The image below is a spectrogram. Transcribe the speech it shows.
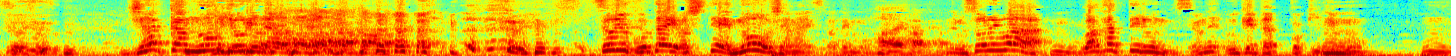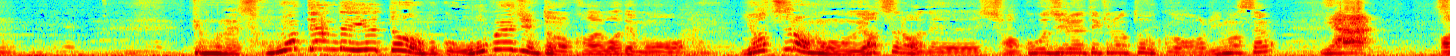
そうそうそう。若干ノー寄りなみたいなそういう答えをしてノーじゃないですかでも、はいはいはい。でもそれはうん。分かってるんですよね受けた時でも、うん。でもねその点で言うと僕欧米人との会話でも、奴らも奴らで社交辞令的なトークはありません？いやそ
